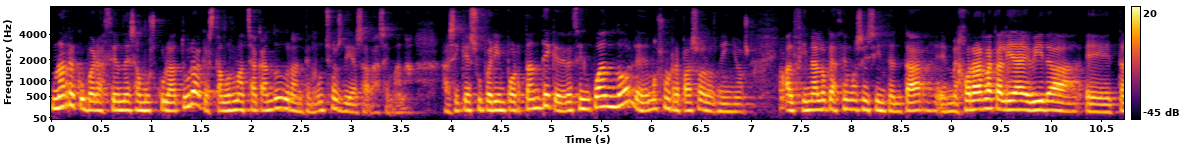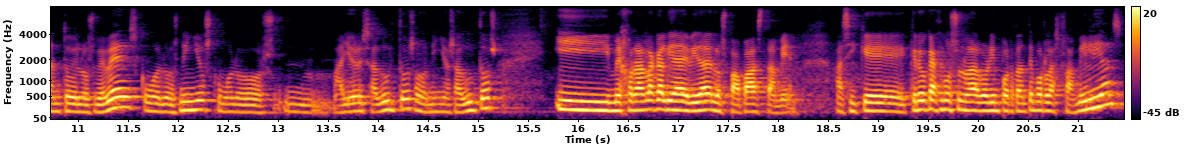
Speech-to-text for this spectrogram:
una recuperación de esa musculatura que estamos machacando durante muchos días a la semana. Así que es súper importante que de vez en cuando le demos un repaso a los niños. Al final lo que hacemos es intentar eh, mejorar la calidad de vida eh, tanto de los bebés como de los niños, como los mm, mayores adultos o niños adultos y mejorar la calidad de vida de los papás también. Así que creo que hacemos una labor importante por las familias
